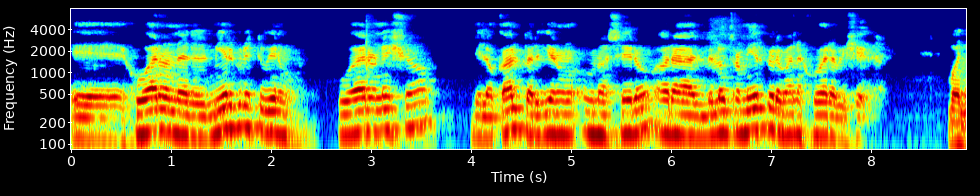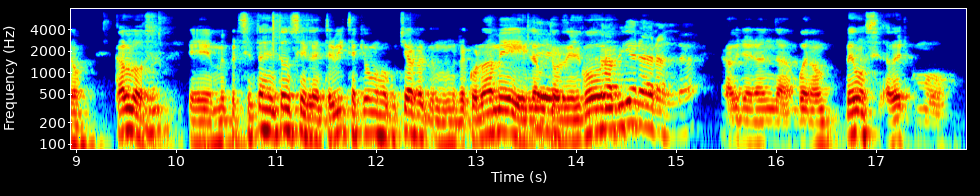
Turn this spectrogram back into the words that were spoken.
Eh, jugaron el miércoles, tuvieron, jugaron ellos de local, perdieron 1 a 0. Ahora el del otro miércoles van a jugar a Villegas. Bueno, Carlos, eh, ¿me presentás entonces la entrevista que vamos a escuchar? Rec- Recordame el autor Eh, del gol, Javier Aranda. Gabriel Aranda. Bueno, vemos a ver cómo,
